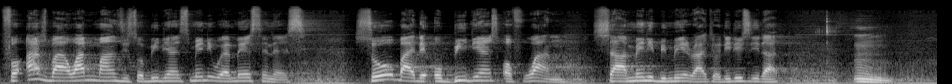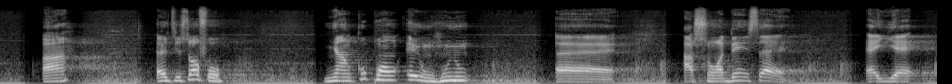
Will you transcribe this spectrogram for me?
For as by one man's disobedience many were made sinners, so by the obedience of one shall many be made righteous. Did you see that? Ah, ɛnti sɔfo, nyankopɔn ehunu ɛɛ asoɔden sɛ ɛyɛ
